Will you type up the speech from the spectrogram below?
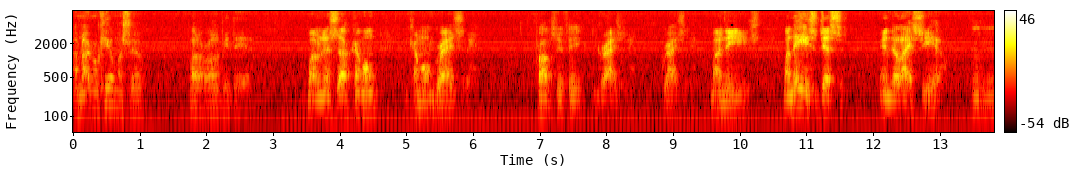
I'm not gonna kill myself, but I'd rather be dead. But when this stuff come on, come on gradually, Problems your feet? gradually, gradually. My knees, my knees just in the last year. Mm-hmm.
